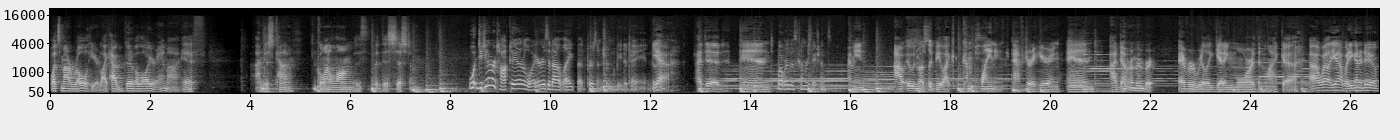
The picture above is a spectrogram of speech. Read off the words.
what's my role here? Like, how good of a lawyer am I if I'm just kind of going along with with this system? What did you ever talk to the other lawyers about like that person shouldn't be detained? Or? Yeah, I did. And what were those conversations? I mean, I, it would mostly be like complaining after a hearing, and I don't remember ever really getting more than like, uh, oh, well, yeah, what are you gonna do?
